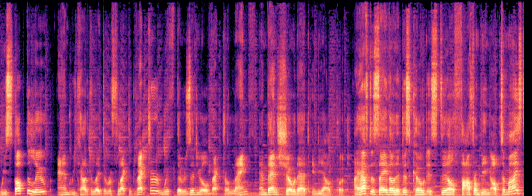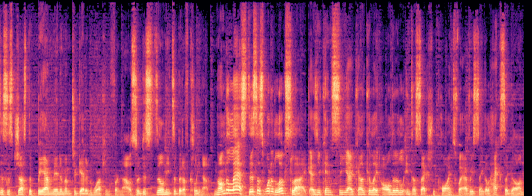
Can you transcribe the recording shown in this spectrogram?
we stop the loop and we calculate the reflected vector with the residual vector length and then show that in the output. I have to say though that this code is still far from being optimized. This is just the bare minimum to get it working for now, so this still needs a bit of cleanup. Nonetheless, this is what it looks like. As you can see, I calculate all the little intersection points for every single hexagon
